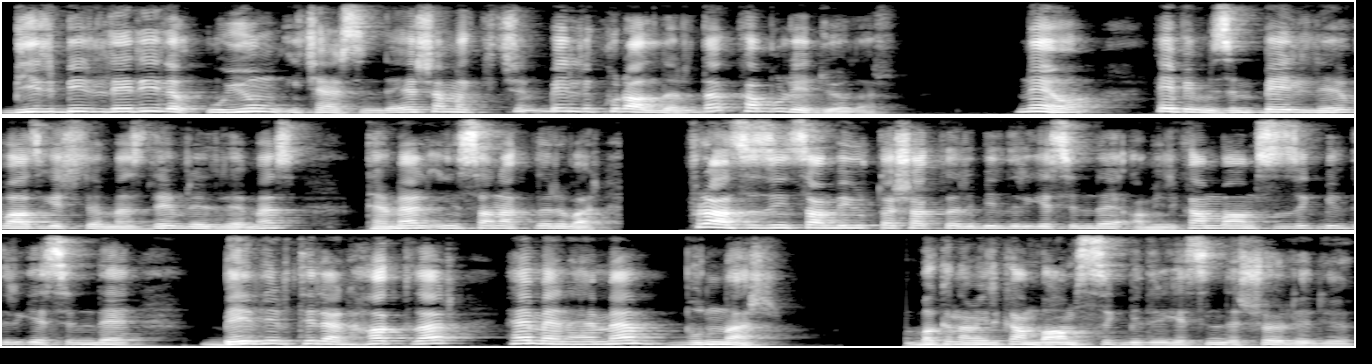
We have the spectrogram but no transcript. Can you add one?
birbirleriyle uyum içerisinde yaşamak için belli kuralları da kabul ediyorlar. Ne o? Hepimizin belli, vazgeçilemez, devredilemez temel insan hakları var. Fransız İnsan ve Yurttaş Hakları Bildirgesi'nde, Amerikan Bağımsızlık Bildirgesi'nde belirtilen haklar hemen hemen bunlar. Bakın Amerikan Bağımsızlık Bildirgesi'nde şöyle diyor.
